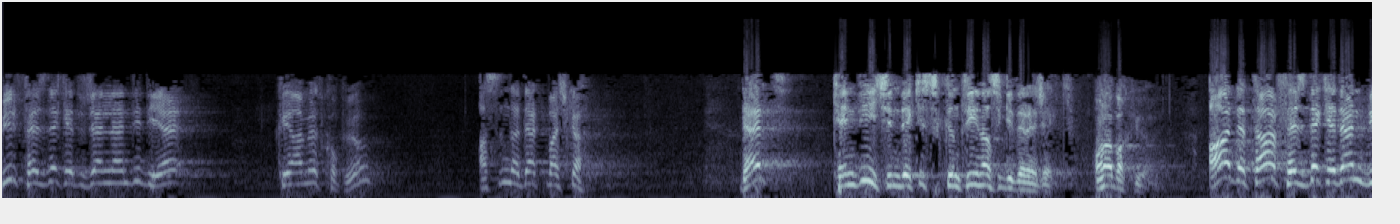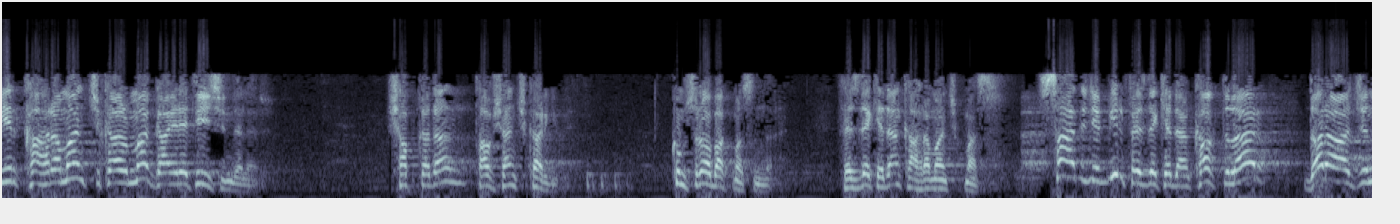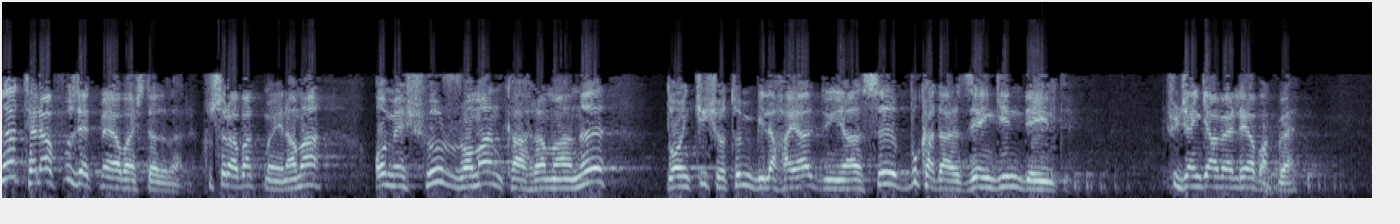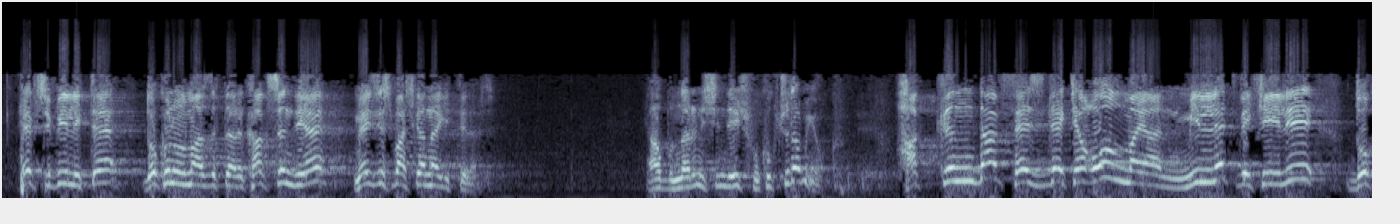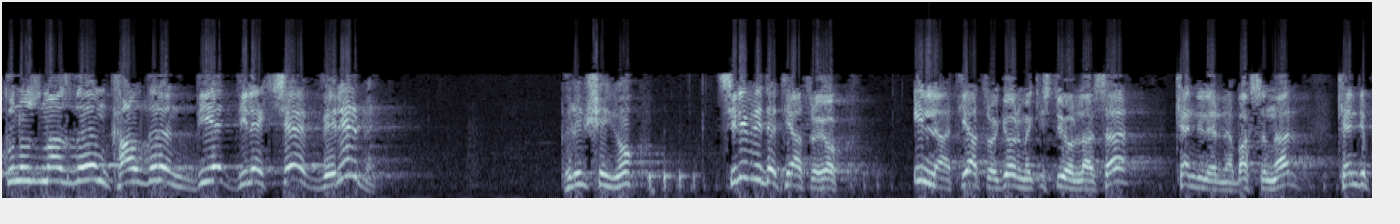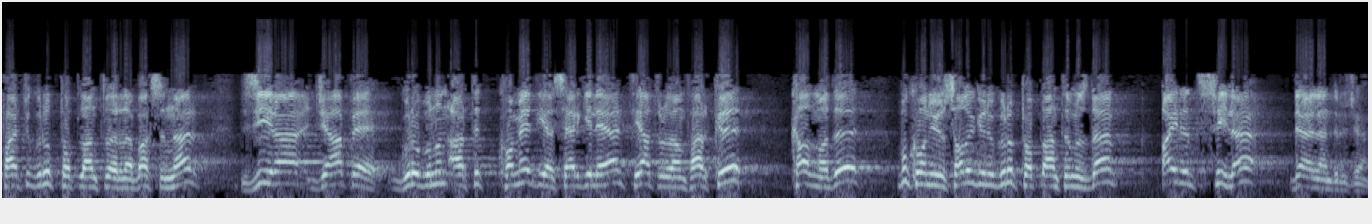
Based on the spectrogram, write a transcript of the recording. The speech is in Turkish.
Bir fezleke düzenlendi diye kıyamet kopuyor. Aslında dert başka. Dert kendi içindeki sıkıntıyı nasıl giderecek? Ona bakıyor. Adeta fezlekeden bir kahraman çıkarma gayreti içindeler. Şapkadan tavşan çıkar gibi. Kumsura bakmasınlar. Fezlekeden kahraman çıkmaz. Sadece bir fezlekeden kalktılar, dar ağacını telaffuz etmeye başladılar. Kusura bakmayın ama o meşhur roman kahramanı Don Kişot'un bile hayal dünyası bu kadar zengin değildi. Şu cengaverliğe bak be. Hepsi birlikte dokunulmazlıkları kalksın diye meclis başkanına gittiler. Ya bunların içinde hiç hukukçu da mı yok? Hakkında fezleke olmayan milletvekili dokunulmazlığım kaldırın diye dilekçe verir mi? Böyle bir şey yok. Silivri'de tiyatro yok. İlla tiyatro görmek istiyorlarsa kendilerine baksınlar, kendi parti grup toplantılarına baksınlar. Zira CHP grubunun artık komedya sergileyen tiyatrodan farkı kalmadı. Bu konuyu salı günü grup toplantımızda ayrıntısıyla değerlendireceğim.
